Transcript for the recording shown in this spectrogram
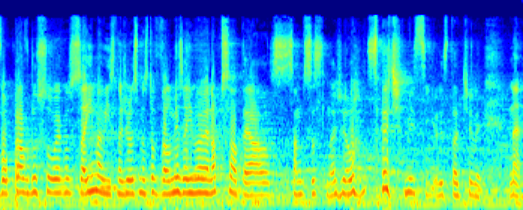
opravdu jsou jako zajímavý, snažili jsme se to velmi zajímavě napsat. Já jsem se snažila, seč mi síly stačily. Ne.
